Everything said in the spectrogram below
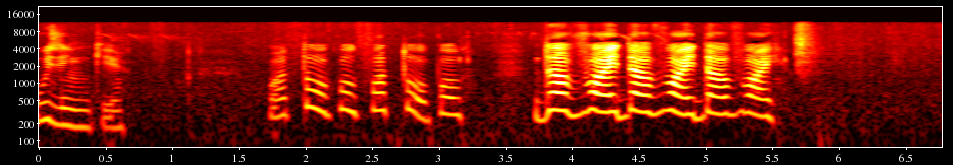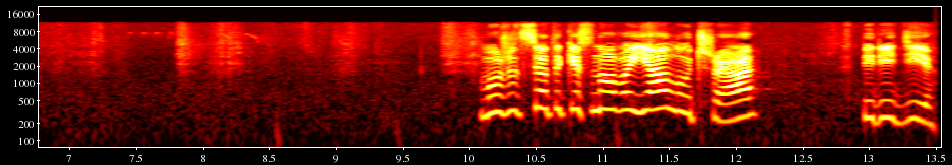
узенькие. Потопал, потопал. Давай, давай, давай. Может, все-таки снова я лучше, а? Впереди.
